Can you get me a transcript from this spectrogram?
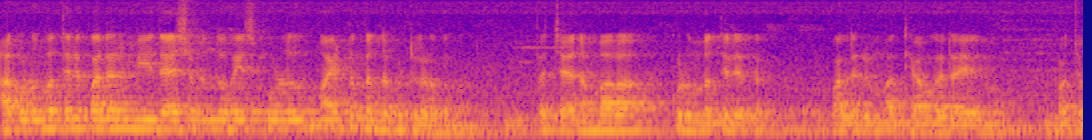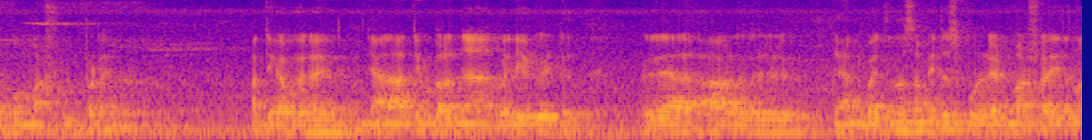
ആ കുടുംബത്തിൽ പലരും ഈ ദേശബന്ധു ഹൈസ്കൂളുമായിട്ടും ബന്ധപ്പെട്ട് കിടക്കുന്നുണ്ട്. ഇപ്പം ചേനമ്പാറ കുടുംബത്തിൽ പലരും അധ്യാപകരായിരുന്നു. കൊച്ചപ്പം മാഷ് ഉൾപ്പെടെ അധ്യാപകരായിരുന്നു. ഞാൻ ആദ്യം പറഞ്ഞ വലിയ വീട്ട് ആളുകൾ ഞാൻ വരുന്ന സമയത്ത് സ്കൂളിന്റെ ഹെഡ് മാഷായിരുന്ന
